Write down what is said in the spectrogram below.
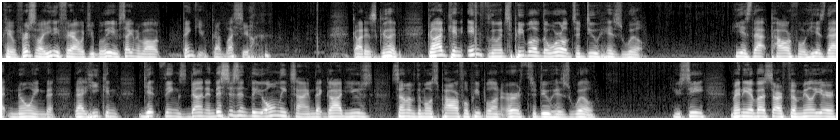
Okay, well, first of all, you need to figure out what you believe. Second of all, thank you. God bless you. God is good. God can influence people of the world to do His will. He is that powerful. He is that knowing that, that he can get things done. And this isn't the only time that God used some of the most powerful people on earth to do his will. You see, many of us are familiar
